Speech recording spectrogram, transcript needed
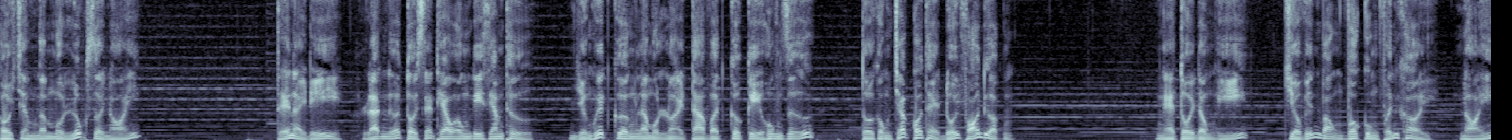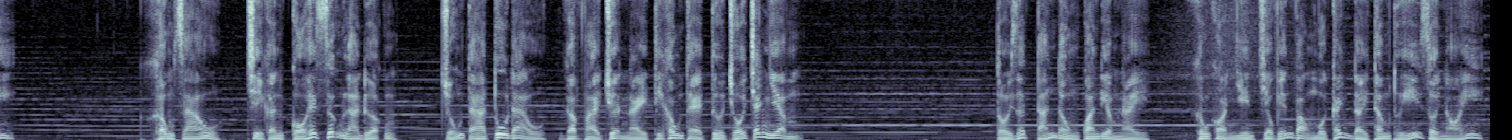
Tôi trầm ngâm một lúc rồi nói. Thế này đi, lát nữa tôi sẽ theo ông đi xem thử. Nhưng huyết cương là một loại tà vật cực kỳ hung dữ. Tôi không chắc có thể đối phó được. Nghe tôi đồng ý, Triều Viễn Vọng vô cùng phấn khởi, nói Không sao, chỉ cần cố hết sức là được. Chúng ta tu đạo, gặp phải chuyện này thì không thể từ chối trách nhiệm. Tôi rất tán đồng quan điểm này, không khỏi nhìn Triều Viễn Vọng một cách đầy thâm thúy rồi nói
